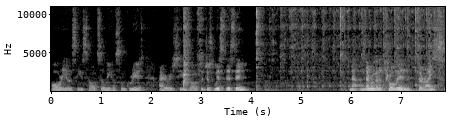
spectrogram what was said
Oriel sea salt. So we have some great Irish sea salt. So just whisk this in. Now, and then we're going to throw in the rice.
